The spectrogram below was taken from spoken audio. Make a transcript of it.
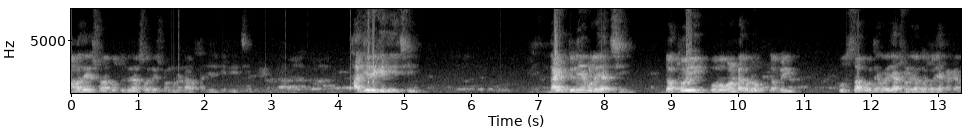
আমাদের বিধানসভা যে সংগঠনটা সাজিয়ে রেখে দিয়েছি। সাজিয়ে রেখে দিয়েছি। দায়িত্ব নিয়ে বলে যাচ্ছি, যতই প্রবন্ধটা করুক, যতই উৎসাহ করে যাক ষড়যন্ত্র করে যাক না কেন,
